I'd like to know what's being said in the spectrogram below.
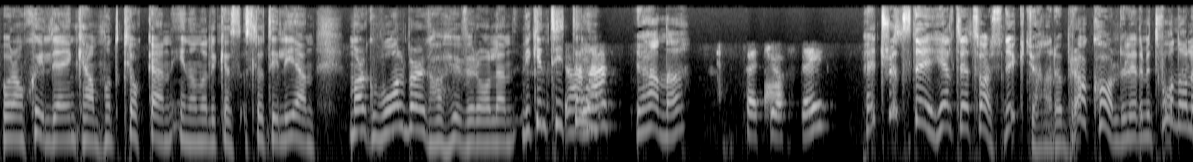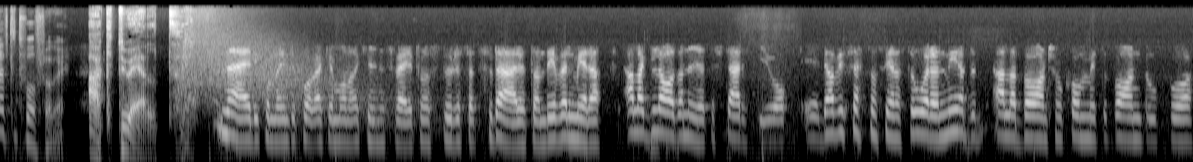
på de skyldiga i en kamp mot klockan innan de lyckas slå till igen. Mark Wahlberg har huvudrollen. Vilken titel Johanna. Johanna? Patriots Day. Patriots Day, helt rätt svar. Snyggt Johanna, du har bra koll. Du leder med 2-0 efter två frågor. Aktuellt. Nej, det kommer inte påverka monarkin i Sverige på något större sätt sådär. Utan det är väl mer att alla glada nyheter stärker ju. Och eh, det har vi sett de senaste åren med alla barn som kommit och barndop och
